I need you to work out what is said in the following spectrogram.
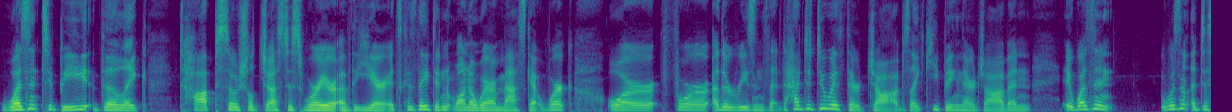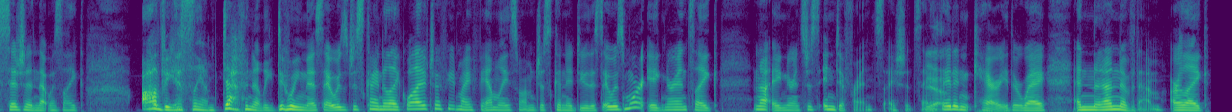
wasn't to be the like top social justice warrior of the year. It's because they didn't want to wear a mask at work or for other reasons that had to do with their jobs, like keeping their job. And it wasn't it wasn't a decision that was like obviously I'm definitely doing this. I was just kind of like, well, I have to feed my family, so I'm just going to do this. It was more ignorance, like not ignorance, just indifference, I should say. Yeah. They didn't care either way, and none of them are like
